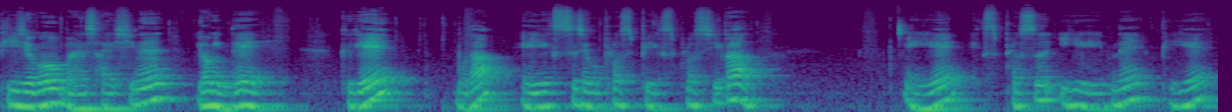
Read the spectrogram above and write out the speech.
b제곱 마이너스 4c는 0인데 그게 뭐다? ax제곱 플러스 bx 플러스 c가 a의 x 플러스 2a분의 b의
